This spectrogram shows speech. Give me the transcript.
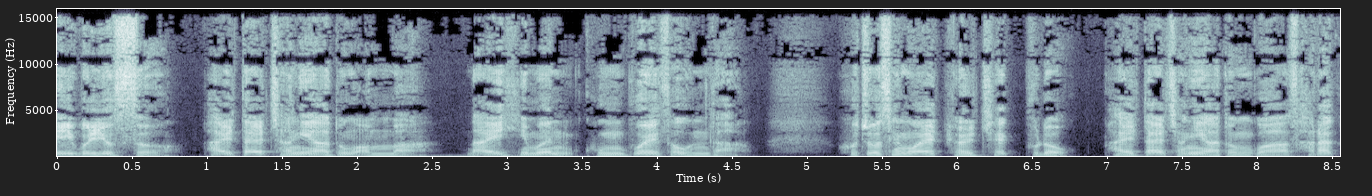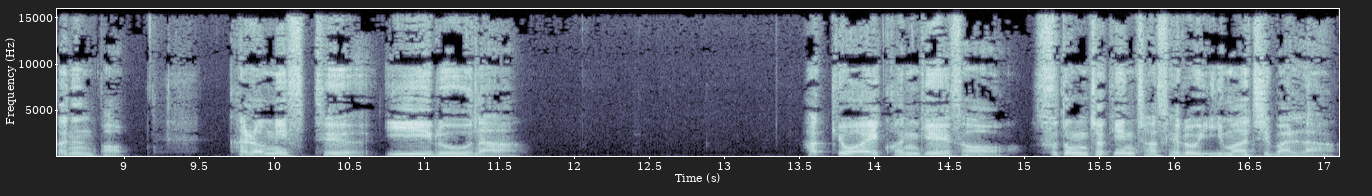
에이블 뉴스, 발달 장애 아동 엄마, 나의 힘은 공부에서 온다. 호주 생활 별책 부록, 발달 장애 아동과 살아가는 법, 칼럼니스트 이루나. 학교와의 관계에서 수동적인 자세로 임하지 말라.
